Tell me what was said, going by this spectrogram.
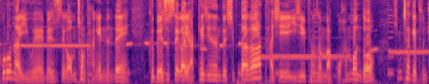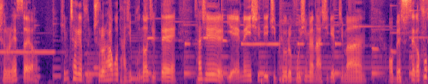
코로나 이후에 매수세가 엄청 강했는데 그 매수세가 약해지는 듯 싶다가 다시 22평선 맞고 한 번 더 힘차게 분출을 했어요. 힘차게 분출을 하고 다시 무너질 때 사실 이 MACD 지표를 보시면 아시겠지만 어, 매수세가 훅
